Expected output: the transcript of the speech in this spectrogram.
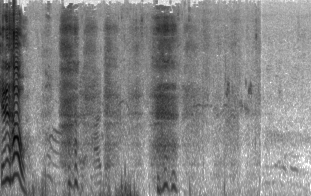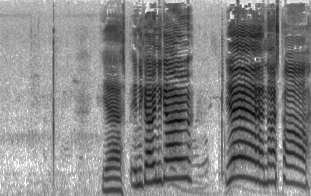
Get in hole! yes, in you go, in you go! Yeah, nice par!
